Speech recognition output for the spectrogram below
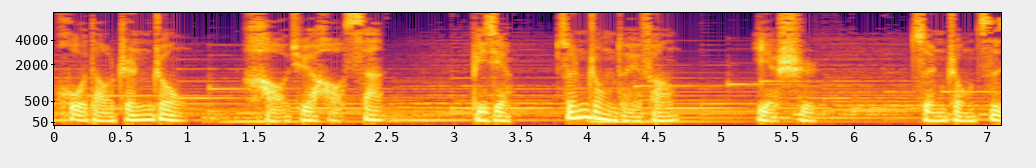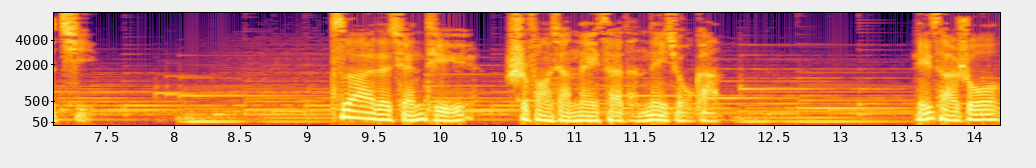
互道珍重，好聚好散。毕竟，尊重对方，也是尊重自己。自爱的前提是放下内在的内疚感。尼采说。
